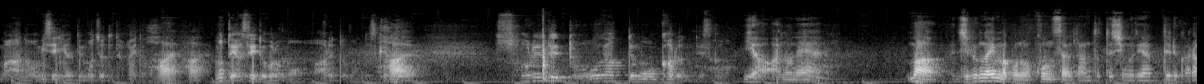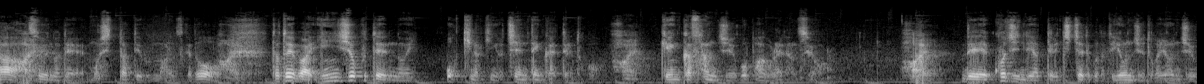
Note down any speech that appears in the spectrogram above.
まあ、あのお店によってもうちょっと高いと思う、はいはもっと安いところもあると思うんですけど、はそれでどうやって儲かるんですか？いいやあのねまあ自分が今このコンサルタントって仕事やってるから、はい。そういうのでもう知ったっていう部分もあるんですけど、はい。例えば飲食店の大きな企業チェーン展開やってるとこはい。原価35%ぐらいなんですよ。はい。で個人でやってるちっちゃいとこだって40とか45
